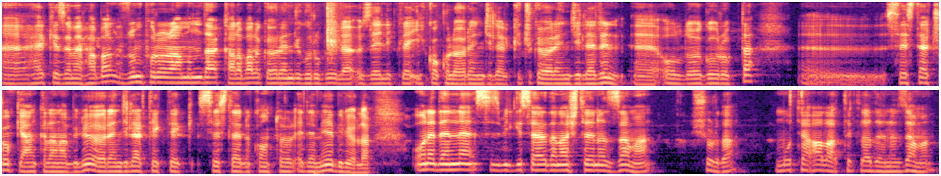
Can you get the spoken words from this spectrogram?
Ee, Herkese merhaba. Zoom programında kalabalık öğrenci grubuyla özellikle ilkokul öğrenciler, küçük öğrencilerin e, olduğu grupta e, sesler çok yankılanabiliyor. Öğrenciler tek tek seslerini kontrol edemeyebiliyorlar. O nedenle siz bilgisayardan açtığınız zaman şurada muteala tıkladığınız zaman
